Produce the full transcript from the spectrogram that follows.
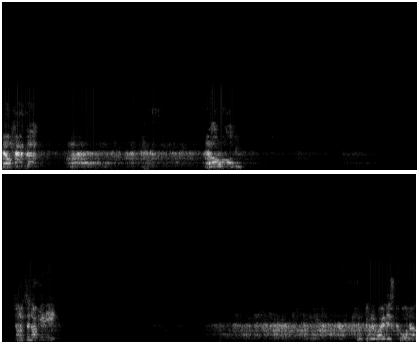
Belhanda. El Arabi. To knock it in. Giving away this corner.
